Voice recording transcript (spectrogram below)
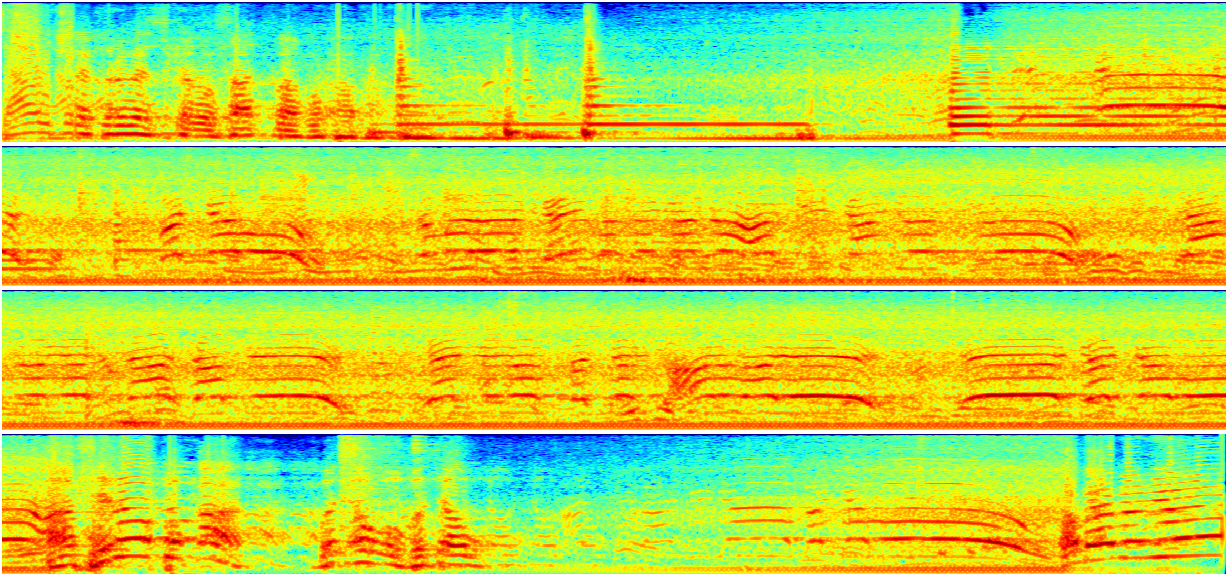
જાવ તો પ્રવેશ કરો સાતમા કોઠામાં આ શેનો પોકાર બચાવો બચાવો અભિમન્યુ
